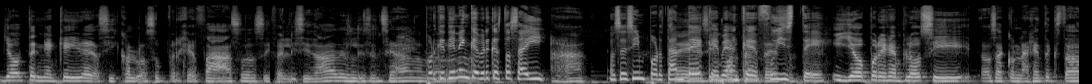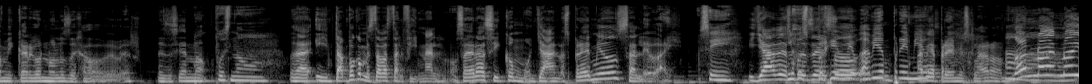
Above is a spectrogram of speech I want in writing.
yo tenía que ir así con los super jefazos y felicidades, licenciado. porque bla, tienen bla, que ver que estás ahí. Ajá. O sea, es importante Sí, es que vean que fuiste. eso. Y yo, por ejemplo, sí, o sea, con la gente que estaba a mi cargo no los dejaba beber. Les decía no. Pues no, O sea, y tampoco me estaba hasta el final. O sea, era así como ya los premios, sale bye. sí. Y ya después Los de eso. ¿había premios? Había premios, claro. No, Ah. no, no hay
